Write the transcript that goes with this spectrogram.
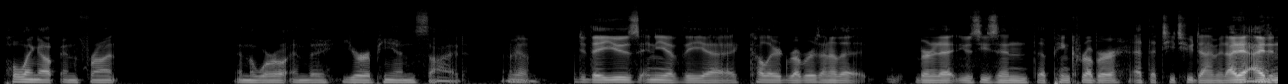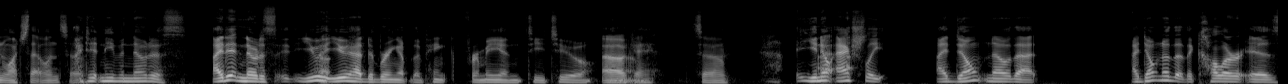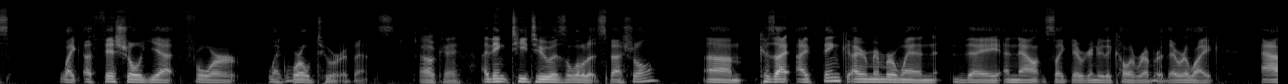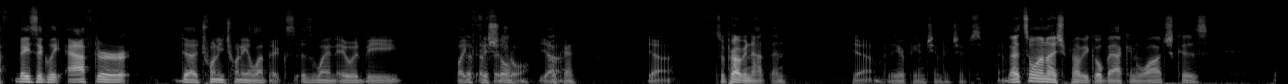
pulling up in front in the world in the European side. Yeah. Um, Did they use any of the uh, colored rubbers? I know that Bernadette was using the pink rubber at the T2 Diamond. I, di- I didn't watch that one, so I didn't even notice. I didn't notice uh, you. Oh. You had to bring up the pink for me in T two. Oh, um, okay. So You know, I- actually, I don't know that. I don't know that the color is like official yet for like world tour events. okay. I think T two is a little bit special um, because I I think I remember when they announced like they were gonna do the color rubber. They were like, af- basically after the 2020 Olympics is when it would be like Official. official. Yeah. Okay. Yeah. So probably not then Yeah. for the European Championships. Yeah. That's one I should probably go back and watch because,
